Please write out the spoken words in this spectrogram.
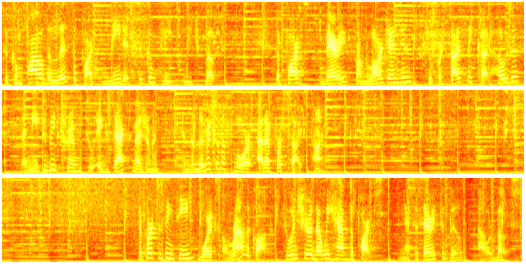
to compile the list of parts needed to complete each boat. The parts vary from large engines to precisely cut hoses that need to be trimmed to exact measurements and delivered to the floor at a precise time. The purchasing team works around the clock to ensure that we have the parts necessary to build our boats.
